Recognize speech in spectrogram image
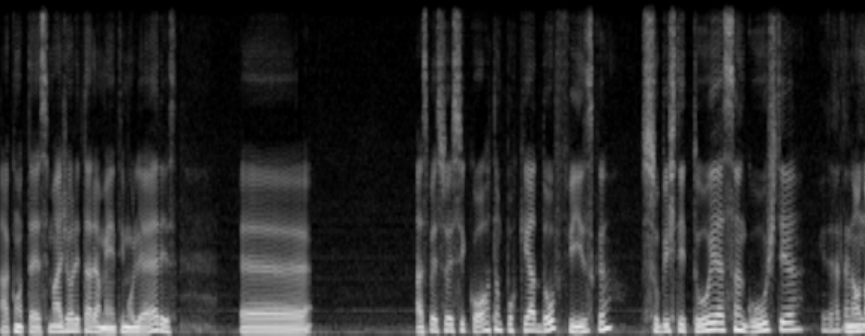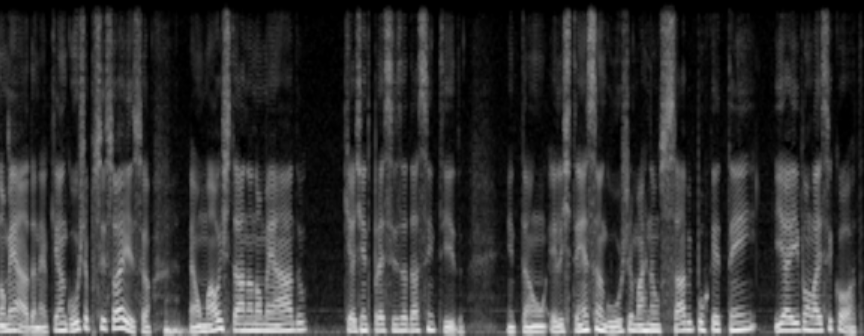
acontece majoritariamente em mulheres, é, as pessoas se cortam porque a dor física substitui essa angústia Exatamente. não nomeada, né? Porque a angústia por si só é isso, é um mal-estar não nomeado que a gente precisa dar sentido. Então, eles têm essa angústia, mas não sabem por que tem, e aí vão lá e se cortam.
